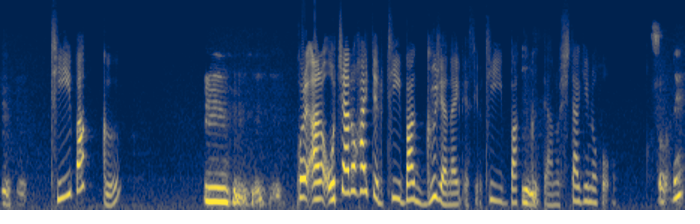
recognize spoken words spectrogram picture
うんティーバッグうんうんうんこれ、あの、お茶の入ってるティーバッグじゃないですよ。ティーバッグってあの、下着の方。そうね。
